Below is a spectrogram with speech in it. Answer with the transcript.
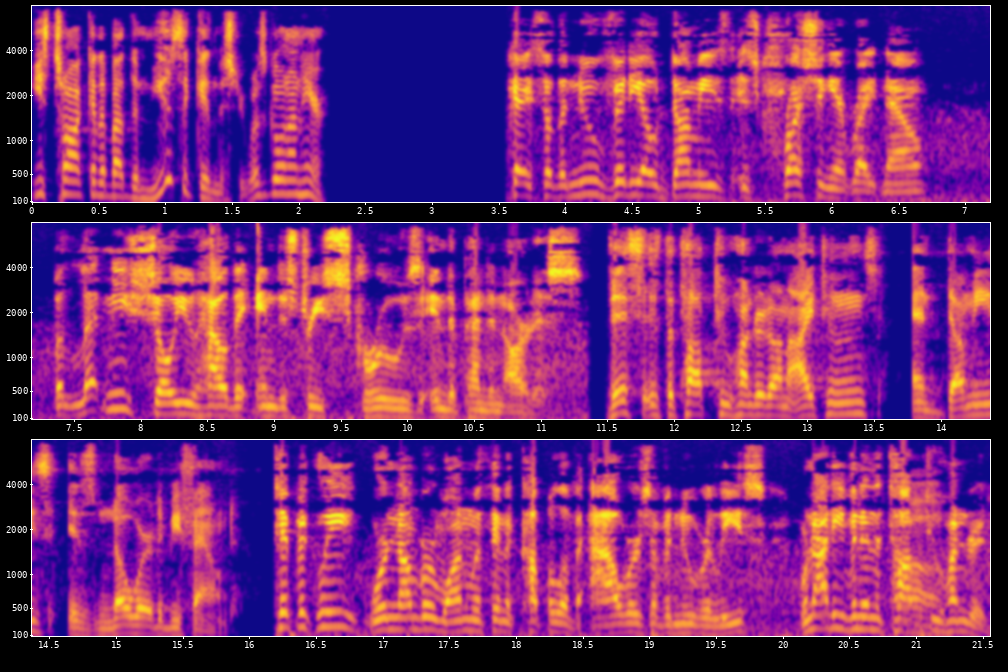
He's talking about the music industry. What's going on here? Okay, so the new video Dummies is crushing it right now. But let me show you how the industry screws independent artists. This is the top 200 on iTunes, and Dummies is nowhere to be found. Typically, we're number one within a couple of hours of a new release. We're not even in the top 200.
